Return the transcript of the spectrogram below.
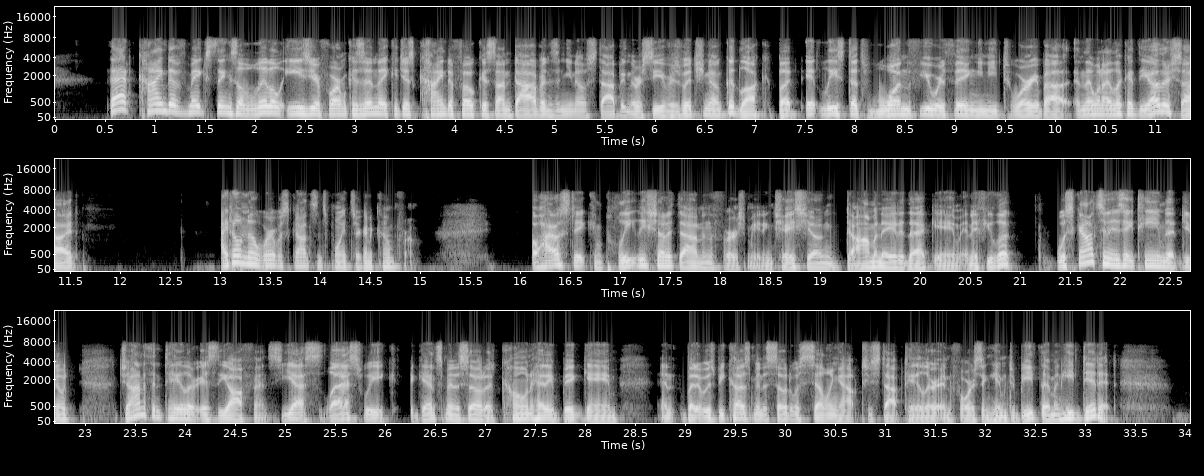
that kind of makes things a little easier for them because then they could just kind of focus on Dobbins and you know stopping the receivers, which you know, good luck, but at least that's one fewer thing you need to worry about. And then when I look at the other side, I don't know where Wisconsin's points are going to come from. Ohio State completely shut it down in the first meeting. Chase Young dominated that game. And if you look, Wisconsin is a team that, you know, Jonathan Taylor is the offense. Yes, last week against Minnesota, Coan had a big game, and but it was because Minnesota was selling out to stop Taylor and forcing him to beat them, and he did it.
